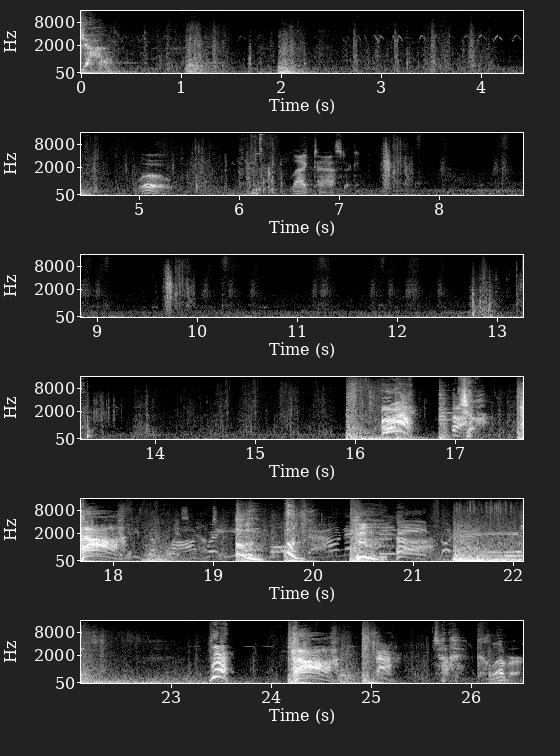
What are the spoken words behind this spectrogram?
Yeah. Whoa. Lagtastic. Yeah. Yep, got poison now, too. Clever.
